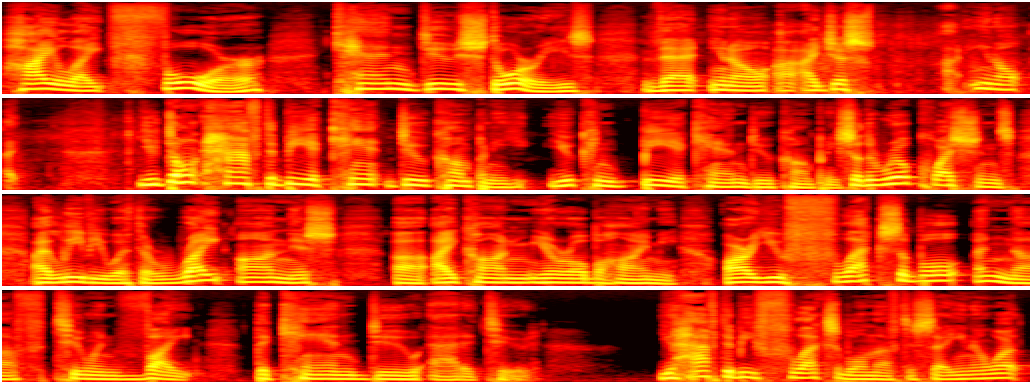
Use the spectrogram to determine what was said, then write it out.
highlight four can do stories that, you know, I, I just you know, you don't have to be a can't do company. You can be a can do company. So the real questions I leave you with are right on this uh, icon mural behind me. Are you flexible enough to invite the can do attitude? You have to be flexible enough to say, you know what?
